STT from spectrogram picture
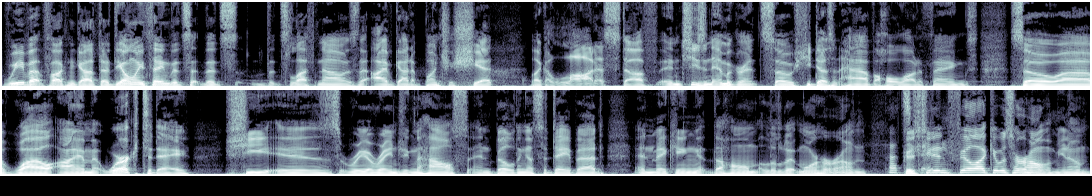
we've uh, fucking got there. The only thing that's that's that's left now is that I've got a bunch of shit, like a lot of stuff, and she's an immigrant, so she doesn't have a whole lot of things. So uh, while I am at work today, she is rearranging the house and building us a daybed and making the home a little bit more her own. That's Because she didn't feel like it was her home, you know.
